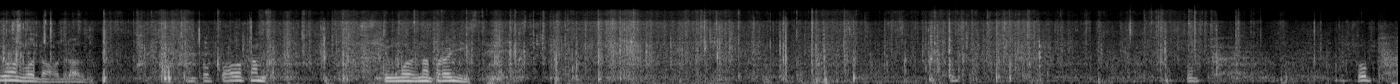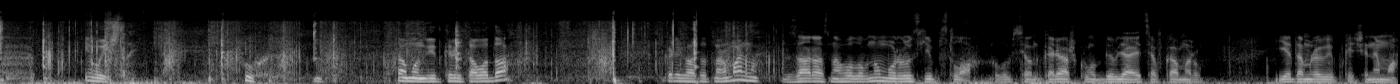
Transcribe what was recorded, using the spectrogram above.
І он вода одразу. По палкам ще можна пролізти. Оп. І вийшли. Фух. Там он відкрита вода. Крига тут нормальна. Зараз на головному руслі псла. Хлопці он каряшку обдивляється в камеру. Є там рибки чи нема.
